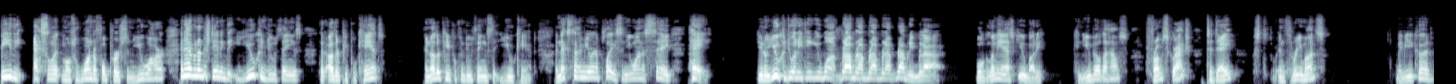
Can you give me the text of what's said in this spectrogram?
Be the excellent, most wonderful person you are, and have an understanding that you can do things that other people can't, and other people can do things that you can't. And next time you're in a place and you want to say, hey, you know, you can do anything you want, blah, blah, blah, blah, blah, blah, blah. Well, let me ask you, buddy, can you build a house from scratch today in three months? Maybe you could.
